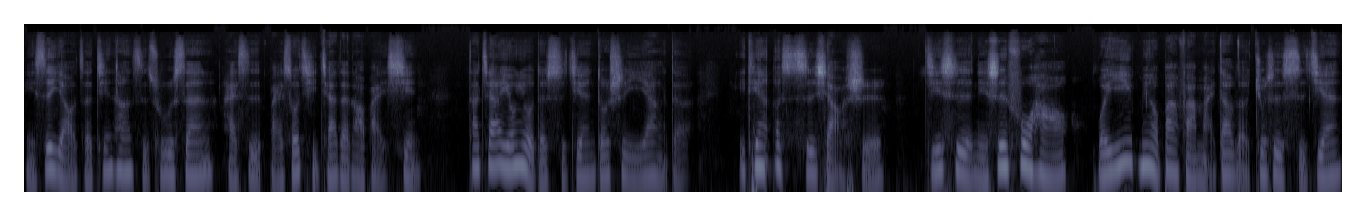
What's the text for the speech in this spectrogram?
你是咬着金汤匙出生，还是白手起家的老百姓，大家拥有的时间都是一样的，一天二十四小时。即使你是富豪，唯一没有办法买到的就是时间。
